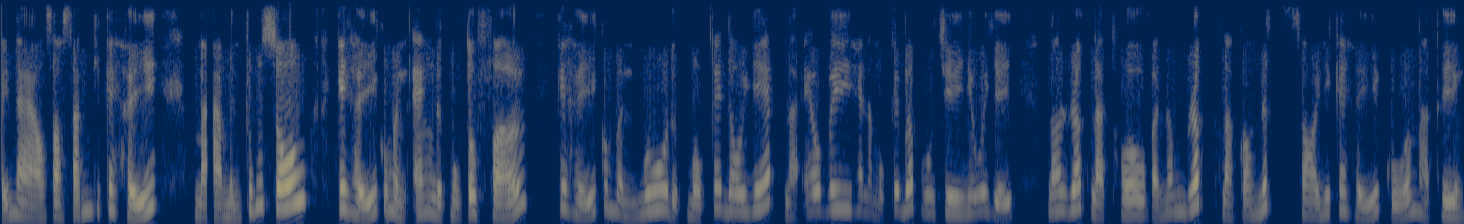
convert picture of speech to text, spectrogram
thể nào so sánh với cái hỷ mà mình trúng số. Cái hỷ của mình ăn được một tô phở cái hỷ của mình mua được một cái đôi dép là LV hay là một cái bóp Gucci như quý vị. Nó rất là thô và nó rất là con nít so với cái hỷ của mà thiền.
